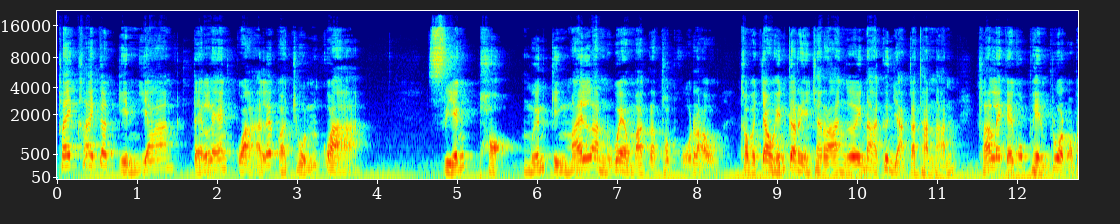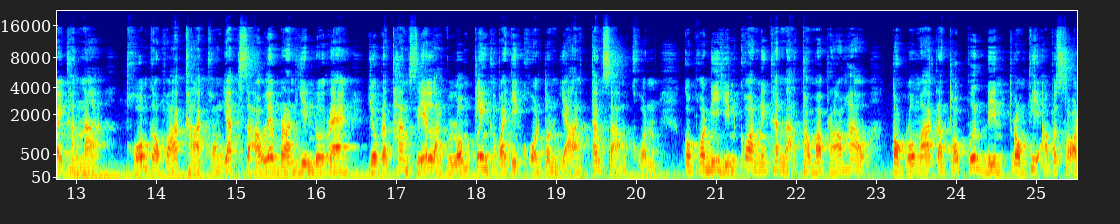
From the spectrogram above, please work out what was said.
ใครๆก็กลิ่นยาง แต่แรงกว่าแล้วก็ฉุนกว่า เสียงเพาะเหมือนกิ่งไม้ลั่นแววมากระทบหูเราข้าพเจ้าเห็นกระเหรียงชราเงยหน้าขึ้นอย่างกระทันหัน ครั้นแล้วแกก็เพ่นพรวดออกไปข้างหน้า โถมเข้าฟ้าขาของยักษ์สาวและบรันยินโดยแรง จนกระทั่งเสียหลักล้มกลิ้งเข้าไปที่โคนต้นยางทั้งสามคน ก็พอดีหินก้อนหนึ่งขนาดเท่ามะพร้าวห้าวตกลงมากระทบพื้นดินตรงที่อัปสร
